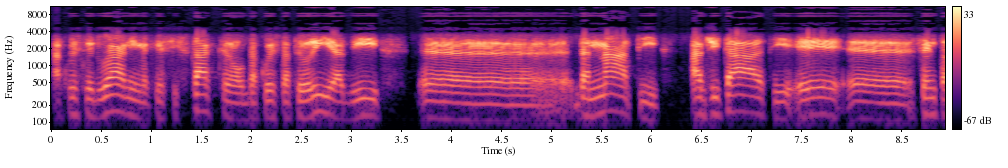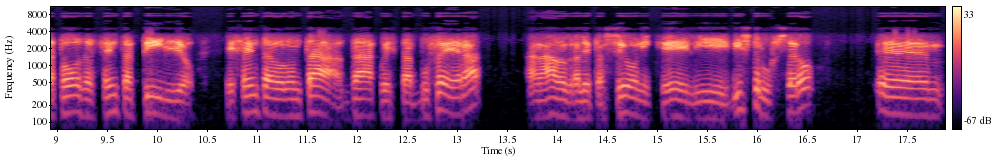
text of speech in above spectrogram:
a queste due anime che si staccano da questa teoria di eh, dannati, agitati e eh, senza posa, senza appiglio e senza volontà da questa bufera, analoga alle passioni che li distrussero, eh,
